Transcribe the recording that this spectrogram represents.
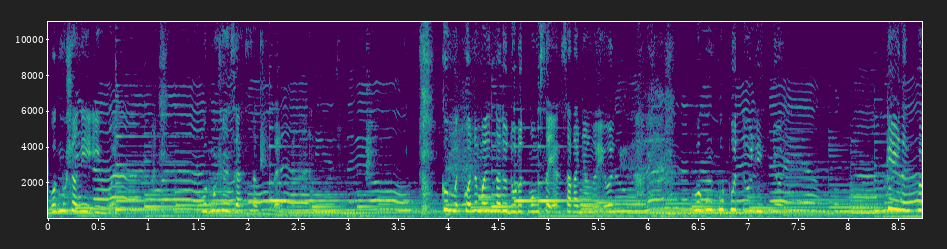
Huwag mo siyang iiwan. Huwag mo siyang sasaktan. Kung, kung ano yung nadudulot mong saya sa kanya ngayon, huwag mo puputulin yun. Kailan pa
